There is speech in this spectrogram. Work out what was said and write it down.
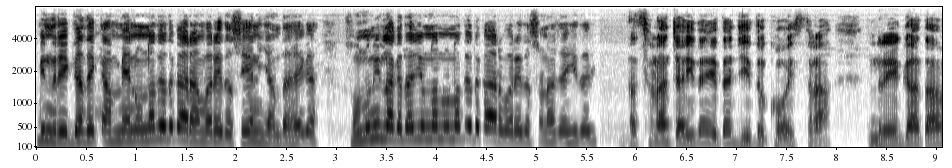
ਵੀ ਨਰੇਗਾ ਦੇ ਕਾਮਿਆਂ ਨੂੰ ਉਹਨਾਂ ਦੇ ਅਧਿਕਾਰਾਂ ਬਾਰੇ ਦੱਸਿਆ ਨਹੀਂ ਜਾਂਦਾ ਹੈਗਾ। ਤੁਹਾਨੂੰ ਨਹੀਂ ਲੱਗਦਾ ਜੀ ਉਹਨਾਂ ਨੂੰ ਉਹਨਾਂ ਦੇ ਅਧਿਕਾਰ ਬਾਰੇ ਦੱਸਣਾ ਚਾਹੀਦਾ ਜੀ? ਦੱਸਣਾ ਚਾਹੀਦਾ, ਇਹ ਤਾਂ ਜੀ ਦੇਖੋ ਇਸ ਤਰ੍ਹਾਂ, ਨਰੇਗਾ ਤਾਂ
